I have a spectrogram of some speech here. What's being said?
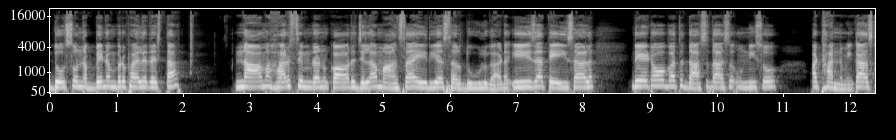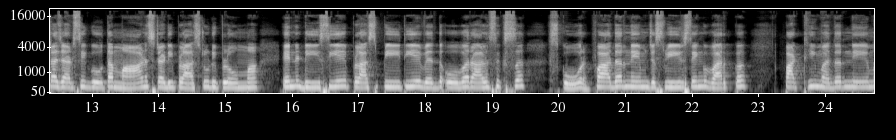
290 ਨੰਬਰ ਫਾਈਲ ਰਿਸ਼ਤਾ। ਨਾਮ ਹਰਸਿਮਰਨ ਕੌਰ, ਜ਼ਿਲ੍ਹਾ ਮਾਨਸਾ, ਏਰੀਆ ਸਰਦੂਲਗੜ੍ਹ। ਏਜ ਆ 23 ਸਾਲ। ਡੇਟ ਆਫ ਬਰਥ ਅਠਾਨਵੇਂ। ਕਾਸਟਾ ਜਰਸੀ ਗੋਤਾ Mann, study plus 2 diploma in DCA plus PTE with overall 6 score. Father name Jasvir Singh work, ਪਾਠੀ mother name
